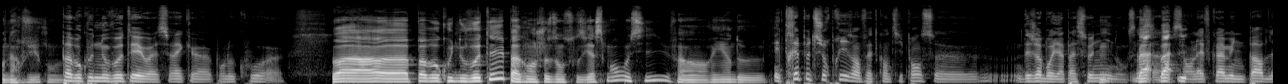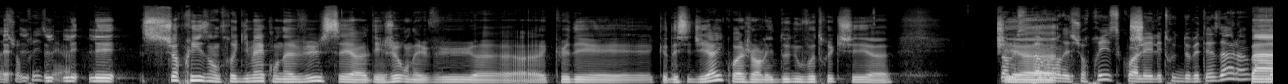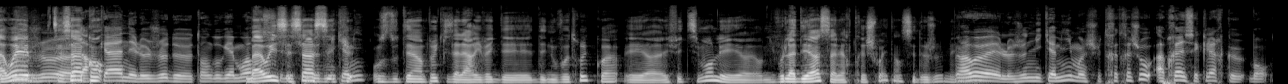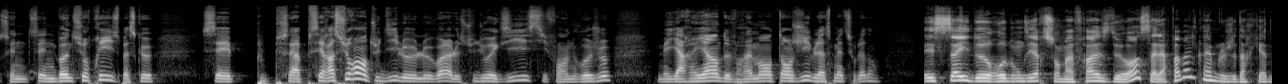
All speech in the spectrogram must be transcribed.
on a revu. qu'on- Pas beaucoup de nouveautés, ouais. C'est vrai que pour le coup. euh, Bah, euh, pas beaucoup de nouveautés, pas grand chose d'enthousiasmant aussi. Enfin, rien de. Et très peu de surprises en fait quand ils pensent. euh, Déjà, bon, il y a pas Sony, Mm. donc ça, Bah, ça, bah, ça enlève quand même une part de la surprise. Mais, les, surprises entre guillemets qu'on a vues, c'est des jeux où on a vu que des que des CGI quoi, genre les deux nouveaux trucs chez. Euh, Non, mais c'est pas euh, vraiment des surprises, quoi. Les, les trucs de Bethesda, là. Bah ouais, le jeu c'est euh, ça, quand- d'Arkane et le jeu de Tango Gameworks. Bah oui, c'est ça, c'est Mikami. qu'on se doutait un peu qu'ils allaient arriver avec des, des nouveaux trucs, quoi. Et euh, effectivement, les, euh, au niveau de la DA, ça a l'air très chouette, hein, ces deux jeux. Mais... Ah ouais, ouais, le jeu de Mikami, moi je suis très très chaud. Après, c'est clair que bon, c'est une, une bonne surprise parce que c'est c'est c'est rassurant. Tu dis le, le voilà, le studio existe, ils font un nouveau jeu, mais il y a rien de vraiment tangible à se mettre sous la dent. Essaye de rebondir sur ma phrase de Oh, ça a l'air pas mal quand même, le jeu d'arcade.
